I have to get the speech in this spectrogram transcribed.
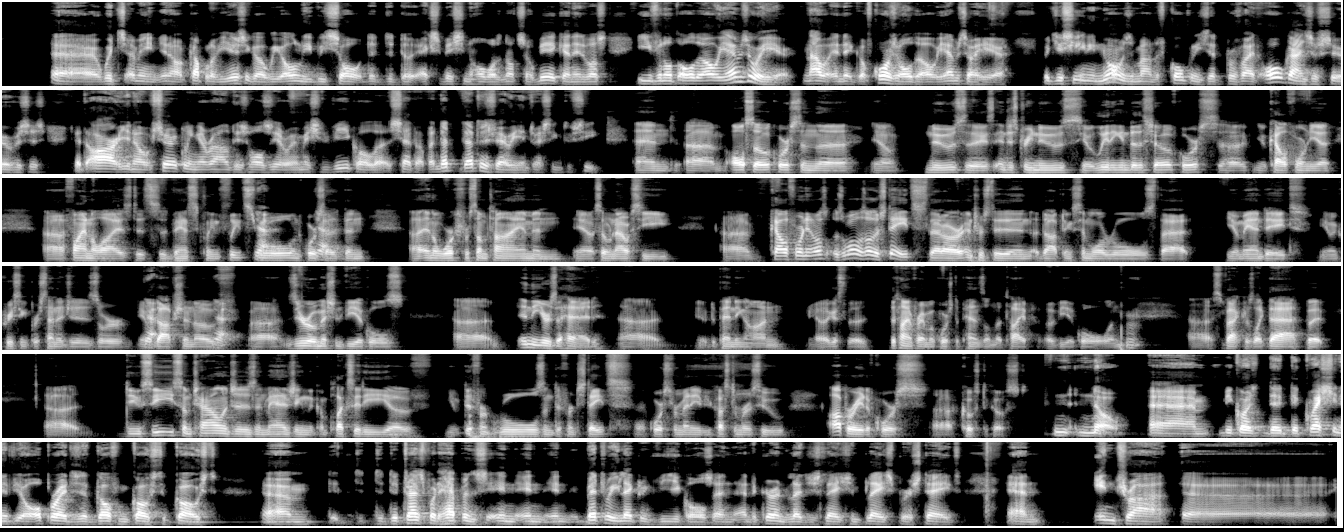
Uh, which I mean, you know, a couple of years ago, we only we saw that the, the, exhibition hall was not so big, and it was even not all the OEMs were here. Now, and of course, all the OEMs are here, but you see an enormous amount of companies that provide all kinds of services that are, you know, circling around this whole zero emission vehicle uh, setup, and that that is very interesting to see. And um, also, of course, in the you know news, there's industry news, you know, leading into the show, of course, uh, you know, California uh, finalized its advanced clean fleets yeah. rule, and of course yeah. that has been uh, in the works for some time, and you know so now we see uh, California as well as other states that are interested in adopting similar rules that you know mandate you know increasing percentages or you know, yeah. adoption of uh, zero emission vehicles uh, in the years ahead, uh, you know, depending on you know I guess the the time frame of course depends on the type of vehicle and mm. Some factors like that, but do you see some challenges in managing the complexity of you know, different rules in different states? Of course, for many of your customers who operate, of course, uh, coast to coast. N- no, um, because the the question if your operators that go from coast to coast, um, the, the, the, transport happens in, in, in battery electric vehicles, and, and the current legislation plays per state, and intra uh,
